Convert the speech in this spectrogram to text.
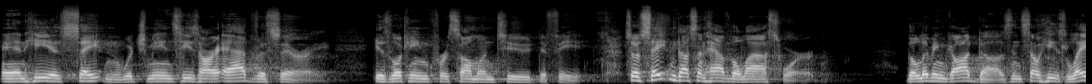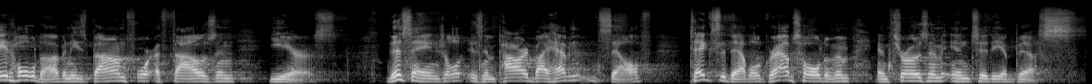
And he is Satan, which means he's our adversary. He's looking for someone to defeat. So Satan doesn't have the last word the living God does. And so he's laid hold of and he's bound for a thousand years. This angel is empowered by heaven itself, takes the devil, grabs hold of him, and throws him into the abyss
